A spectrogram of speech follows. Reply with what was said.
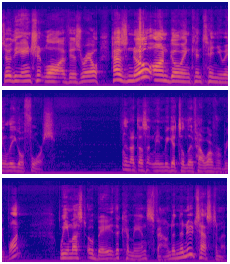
So the ancient law of Israel has no ongoing, continuing legal force. And that doesn't mean we get to live however we want. We must obey the commands found in the New Testament.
